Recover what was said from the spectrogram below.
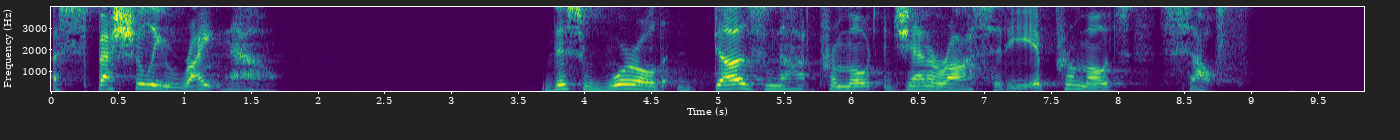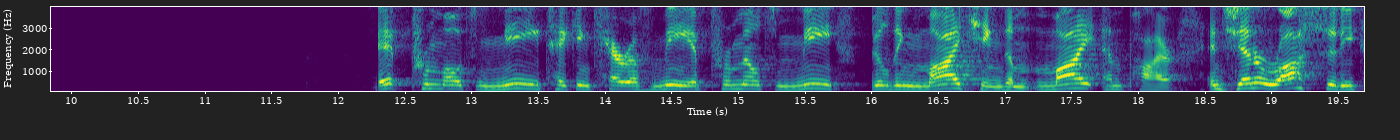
especially right now, this world does not promote generosity. It promotes self. It promotes me taking care of me. It promotes me building my kingdom, my empire. And generosity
